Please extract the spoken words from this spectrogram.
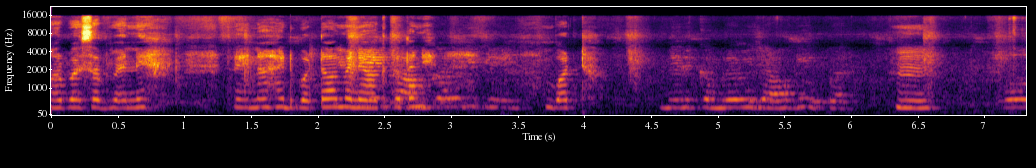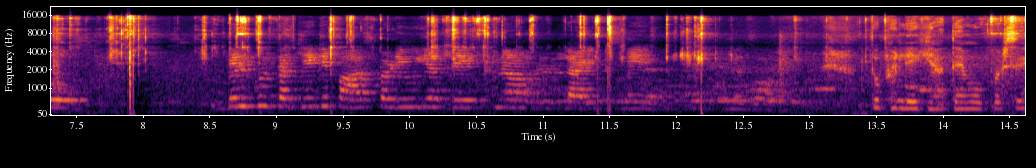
और बस अब मैंने पहना है दुपट्टा मैंने आगे पता नहीं बट मेरे कमरे में जाओगी ऊपर। हम्म। वो बिल्कुल तकिए के पास पड़ी हुई है देखना लाइट में नज़र तो फिर लेके आते हैं ऊपर से।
